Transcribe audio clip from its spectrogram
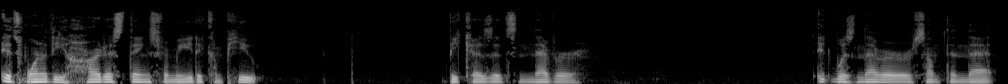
it's one of the hardest things for me to compute because it's never it was never something that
